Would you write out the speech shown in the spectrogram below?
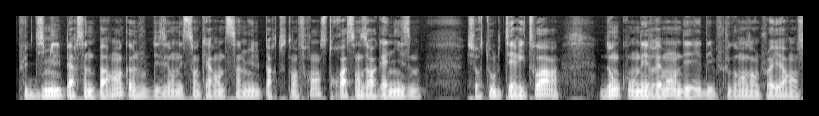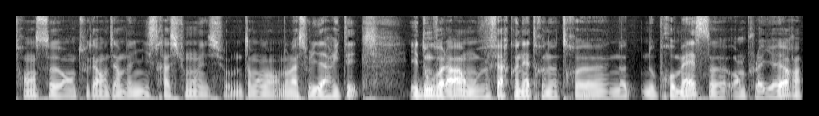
plus de 10 000 personnes par an. Comme je vous le disais, on est 145 000 partout en France, 300 organismes sur tout le territoire. Donc, on est vraiment des, des plus grands employeurs en France, euh, en tout cas en termes d'administration et sur, notamment dans, la solidarité. Et donc voilà, on veut faire connaître euh, nos promesses euh, employeurs,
